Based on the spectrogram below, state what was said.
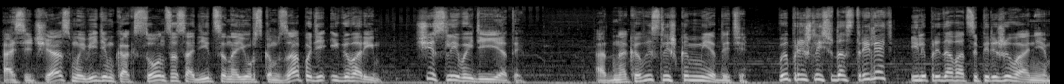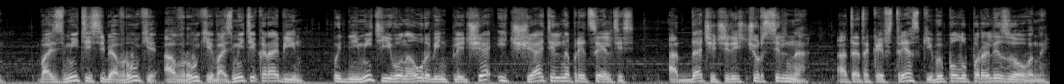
А сейчас мы видим, как солнце садится на Юрском западе и говорим «Счастливой диеты!». Однако вы слишком медлите. Вы пришли сюда стрелять или предаваться переживаниям? Возьмите себя в руки, а в руки возьмите карабин. Поднимите его на уровень плеча и тщательно прицельтесь. Отдача чересчур сильна. От этой встряски вы полупарализованы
